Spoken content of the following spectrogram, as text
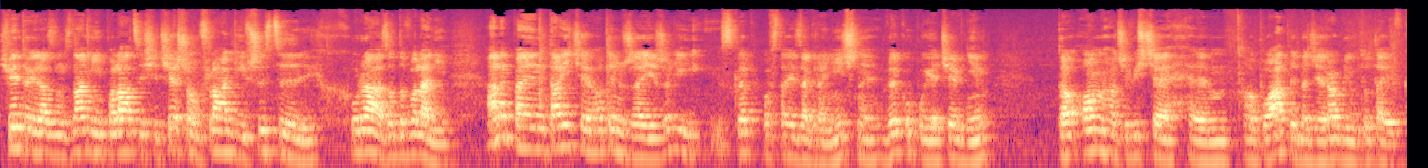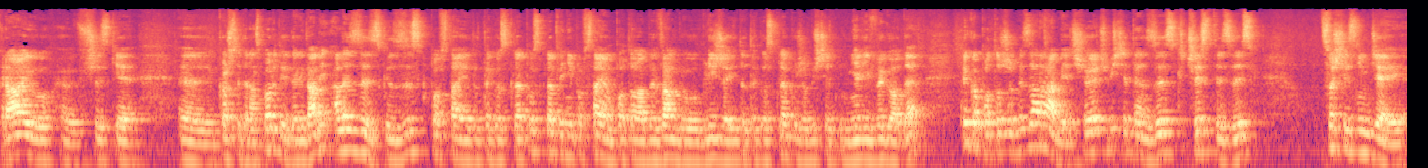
święto i razem z nami, Polacy się cieszą, flagi, wszyscy hurra, zadowoleni. Ale pamiętajcie o tym, że jeżeli sklep powstaje zagraniczny, wy kupujecie w nim, to on oczywiście opłaty będzie robił tutaj w kraju, e, wszystkie e, koszty transportu i tak dalej, ale zysk. Zysk powstaje do tego sklepu. Sklepy nie powstają po to, aby Wam było bliżej do tego sklepu, żebyście mieli wygodę, tylko po to, żeby zarabiać. I oczywiście ten zysk, czysty zysk, co się z nim dzieje?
